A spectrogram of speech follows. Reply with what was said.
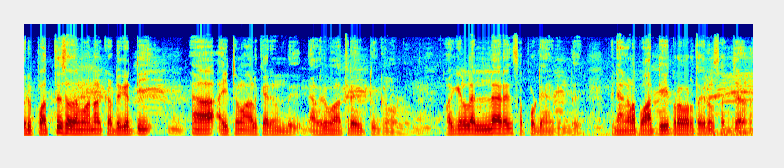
ഒരു പത്ത് ശതമാനം കടുകട്ടി ആ ഐറ്റം ആൾക്കാരുണ്ട്. അവർ മാത്രമേ ഇട്ട് നിൽക്കണുള്ളൂ ബാക്കിയുള്ള എല്ലാവരെയും സപ്പോർട്ട് ഞങ്ങൾക്കുണ്ട്. പിന്നെ ഞങ്ങളുടെ പാർട്ടി പ്രവർത്തകരും സജ്ജാണ്.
